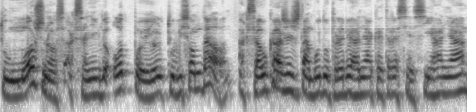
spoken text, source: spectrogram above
tú možnosť, ak sa niekto odpojil, tu by som dal. Ak sa ukáže, že tam budú prebiehať nejaké trestné stíhania,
